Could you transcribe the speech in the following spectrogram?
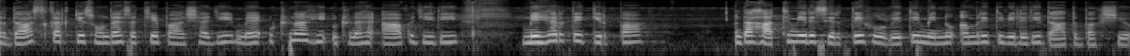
ਅਰਦਾਸ ਕਰਕੇ ਸੌਂਦਾ ਹੈ, ਸੱਚੇ ਪਾਤਸ਼ਾਹ ਜੀ, ਮੈਂ ਉੱਠਣਾ ਹੀ ਉੱਠਣਾ ਹੈ। ਆਪ ਜੀ ਦੀ ਮਿਹਰ ਤੇ ਕਿਰਪਾ ਦਾ ਹੱਥ ਮੇਰੇ ਸਿਰ ਤੇ ਹੋਵੇ ਤੇ ਮੈਨੂੰ ਅੰਮ੍ਰਿਤ ਵੇਲੇ ਦੀ ਦਾਤ ਬਖਸ਼ਿਓ।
